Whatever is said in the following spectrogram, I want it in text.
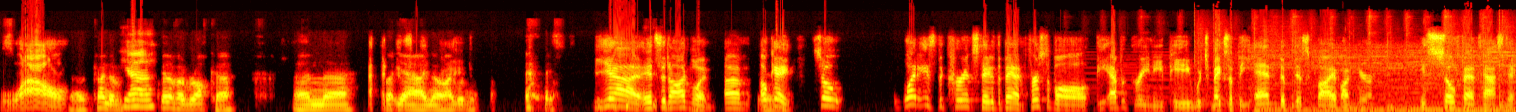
Wow. uh, kind of Yeah. bit of a rocker. And uh, but yeah, I know I wouldn't. Yeah, it's an odd one. Um, Yeah. okay, so what is the current state of the band? First of all, the Evergreen EP, which makes up the end of disc five on here, is so fantastic.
